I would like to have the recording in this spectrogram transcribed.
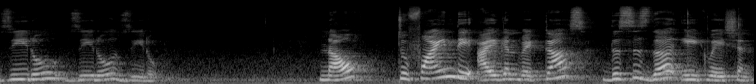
0, 0, 0. Now to find the eigenvectors, this is the equation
